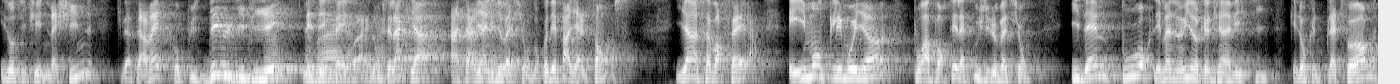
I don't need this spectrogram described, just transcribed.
identifié une machine qui va permettre qu'on puisse démultiplier les effets. voilà. Et donc, c'est là qu'il y a, intervient l'innovation. Donc, au départ, il y a le sens, il y a un savoir-faire, et il manque les moyens pour apporter la couche d'innovation. Idem pour les mêmes dans lesquelles j'ai investi, qui est donc une plateforme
